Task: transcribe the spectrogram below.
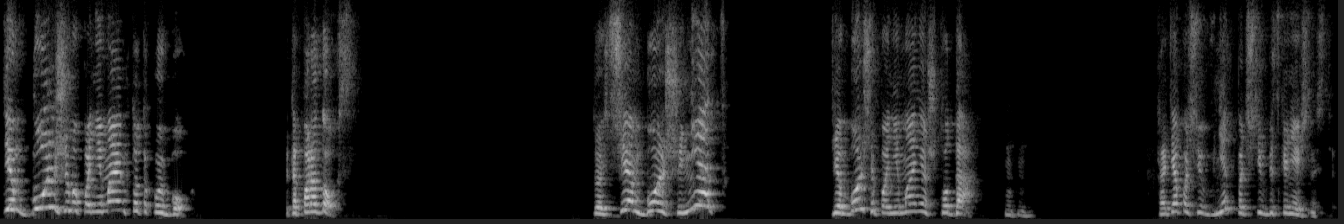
тем больше мы понимаем, кто такой Бог. Это парадокс. То есть, чем больше нет, тем больше понимания, что да. Хотя почти нет почти в бесконечности.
